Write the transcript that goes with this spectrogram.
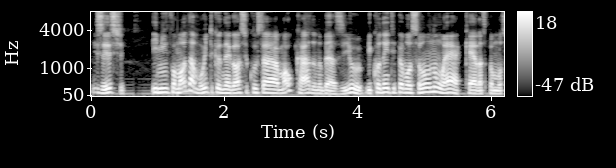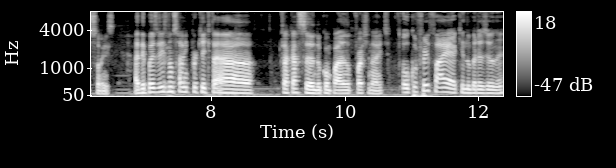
Existe. E me incomoda muito que o negócio custa mal caro no Brasil e quando entra em promoção não é aquelas promoções. Aí depois eles não sabem por que, que tá fracassando comparando com Fortnite. Ou com Free Fire aqui no Brasil, né?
